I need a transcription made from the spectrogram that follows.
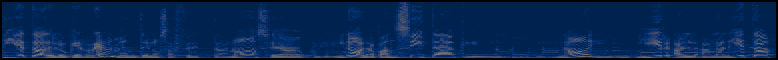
dieta de lo que realmente nos afecta, ¿no? O sea, y no, la pancita, ¿no? Y, ir a, la dieta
